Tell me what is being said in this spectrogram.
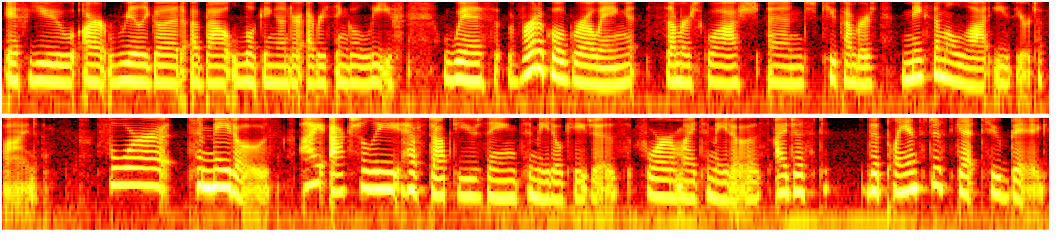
if you aren't really good about looking under every single leaf. With vertical growing, summer squash and cucumbers makes them a lot easier to find. For tomatoes, I actually have stopped using tomato cages for my tomatoes. I just the plants just get too big.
